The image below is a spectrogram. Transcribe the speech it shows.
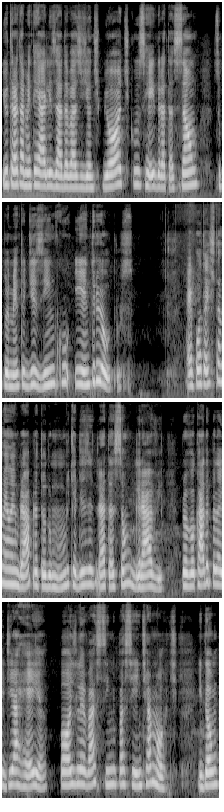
e o tratamento é realizado à base de antibióticos, reidratação, suplemento de zinco e entre outros. É importante também lembrar para todo mundo que a desidratação grave provocada pela diarreia pode levar sim o paciente à morte. Então,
